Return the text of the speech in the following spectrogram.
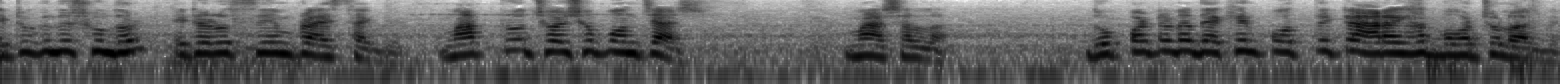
এটাও কিন্তু সুন্দর, এটারও সেম প্রাইস থাকবে। মাত্র ছয়শো পঞ্চাশ। মাশাল্লাহ দোপাট্টাটা দেখেন প্রত্যেকটা আড়াই হাত বহর চলে আসবে।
